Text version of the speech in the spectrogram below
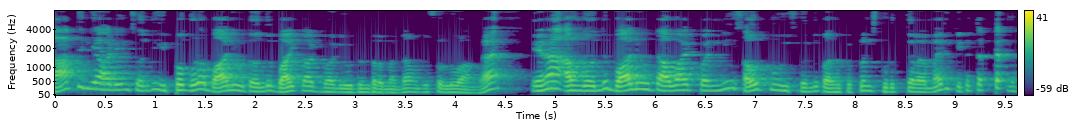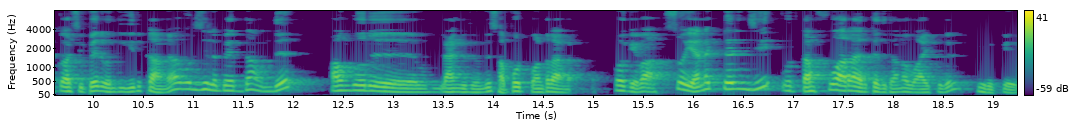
நார்த் இந்தியா ஆடியன்ஸ் வந்து இப்போ கூட பாலிவுட்டை வந்து பாய்காட் பாலிவுட்ன்ற மாதிரி தான் வந்து சொல்லுவாங்க. ஏன்னா அவங்க வந்து பாலிவுட்டை அவாய்ட் பண்ணி சவுத் மூவிஸ்க்கு வந்து ப்ரிஃபரன்ஸ் கொடுக்குற மாதிரி கிட்டத்தட்ட முக்கால்வாசி பேர் வந்து இருக்காங்க. ஒரு சில பேர் தான் வந்து அவங்க ஒரு லாங்குவேஜ் வந்து சப்போர்ட் பண்ணுறாங்க ஓகேவா ஸோ எனக்கு தெரிஞ்சு ஒரு டஃப் வாராக இருக்கிறதுக்கான வாய்ப்புகள் இருக்குது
